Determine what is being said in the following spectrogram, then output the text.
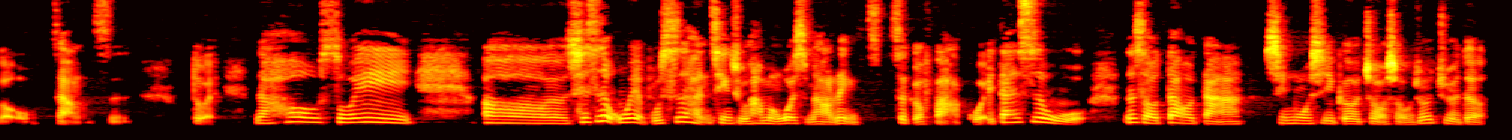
楼这样子。对，然后所以，呃，其实我也不是很清楚他们为什么要令这个法规，但是我那时候到达新墨西哥州的时候，我就觉得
